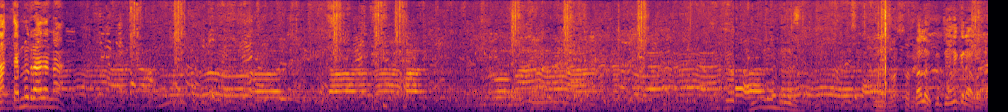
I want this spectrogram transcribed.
నాకు తమిళ రాదన్నా. వాళ్ళు కొంచెం వెనక్కి రావాలి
